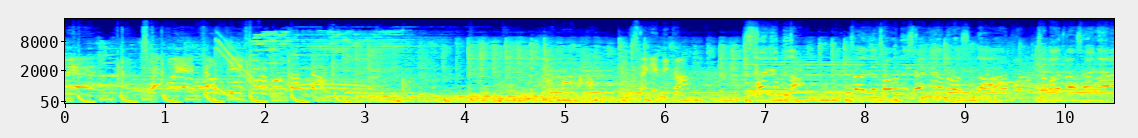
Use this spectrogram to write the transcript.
최고의 최고의 경기 예술을 부른답니다. 세 개입니까? 세 개입니다. 자, 이제 저원이 세 개가 들어왔습니다. 자, 마지막 세 개.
